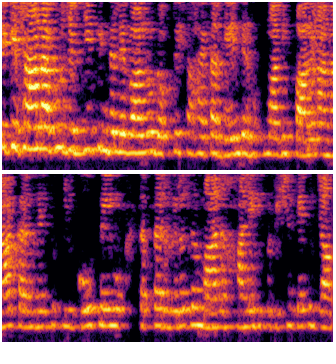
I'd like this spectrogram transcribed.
ਤੇ ਕਿਸਾਨ ਆਗੂ ਜਗਜੀਤ ਸਿੰਘ ਡੱਲੇਵਾਲ ਨੂੰ ਡਾਕਟਰੀ ਸਹਾਇਤਾ ਦੇਣ ਦੇ ਹੁਕਮਾਂ ਦੀ ਪਾਲਣਾ ਨਾ ਕਰਨ ਦੇ ਸੁਪਰੀਮ ਕੋਰਟ ਨੇ ਮੁੱਖ ਸਕੱਤਰ ਵਿਰੁੱਧ ਮਾਨਹਾਨੀ ਦੀ ਪਟੀਸ਼ਨ ਤੇ ਪੰਜਾਬ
